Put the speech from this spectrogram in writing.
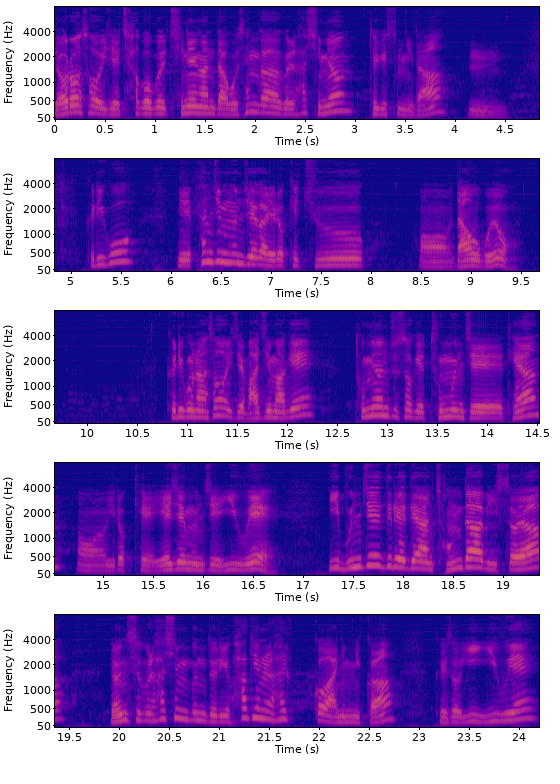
열어서 이제 작업을 진행한다고 생각을 하시면 되겠습니다. 음. 그리고 편집 문제가 이렇게 쭉 어, 나오고요. 그리고 나서 이제 마지막에 도면 주석의 두 문제에 대한 어, 이렇게 예제 문제 이후에 이 문제들에 대한 정답이 있어야 연습을 하신 분들이 확인을 할 거 아닙니까? 그래서 이 이후에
